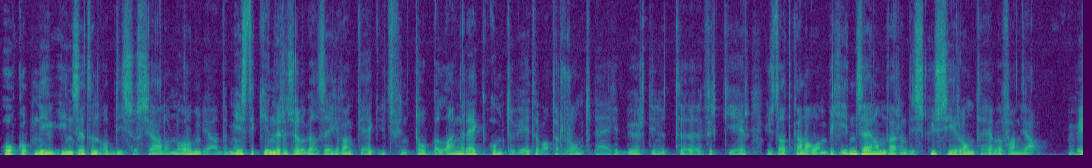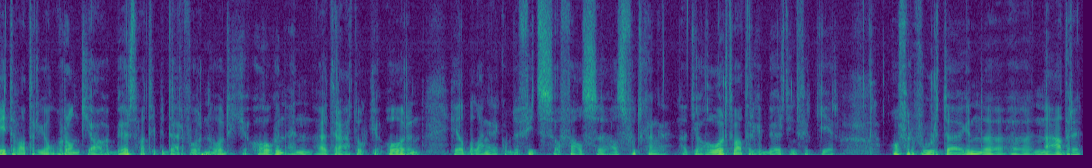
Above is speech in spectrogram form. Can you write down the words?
Ook opnieuw inzetten op die sociale norm. Ja, de meeste kinderen zullen wel zeggen van kijk, ik vind het toch belangrijk om te weten wat er rond mij gebeurt in het uh, verkeer. Dus dat kan al een begin zijn om daar een discussie rond te hebben van ja, weten wat er rond jou gebeurt, wat heb je daarvoor nodig? Je ogen en uiteraard ook je oren. Heel belangrijk op de fiets of als, als voetganger, dat je hoort wat er gebeurt in het verkeer. Of er voertuigen naderen.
